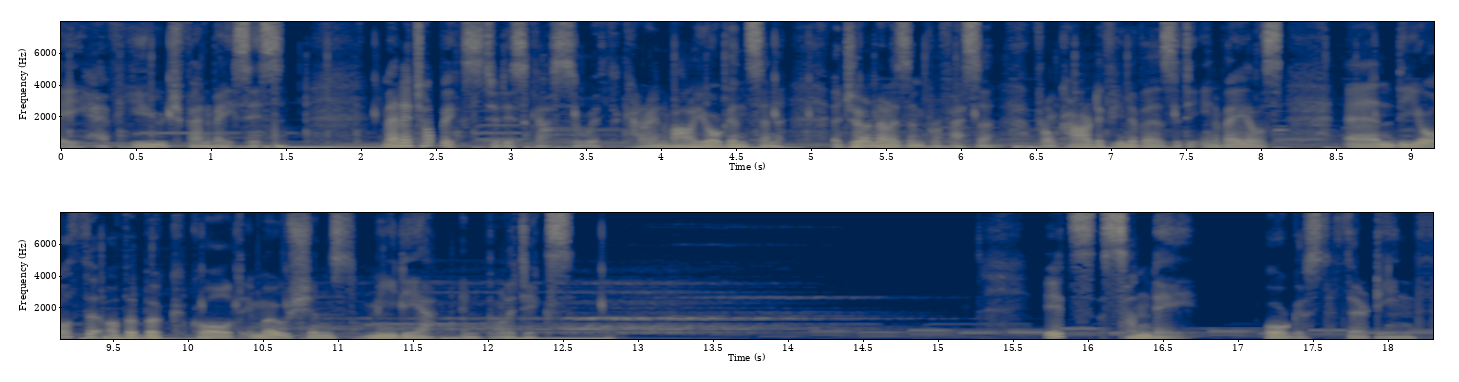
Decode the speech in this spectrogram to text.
they have huge fan bases. Many topics to discuss with Karin Wahl Jorgensen, a journalism professor from Cardiff University in Wales, and the author of a book called Emotions, Media and Politics. It's Sunday, August 13th.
